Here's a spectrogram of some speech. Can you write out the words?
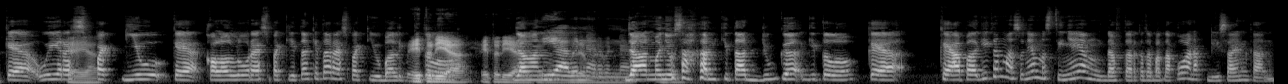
kayak we ya. respect you kayak kalau lu respect kita kita respect you balik itu gitu dia loh. itu dia Jangan- Iya, benar, benar. jangan menyusahkan kita juga gitu loh kayak kayak apalagi kan maksudnya mestinya yang daftar ke tempat aku anak desain kan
